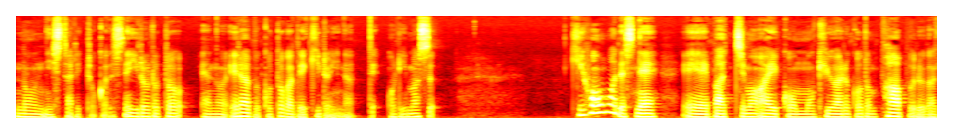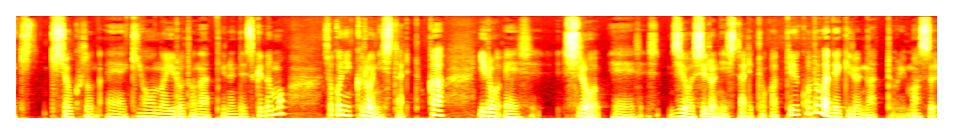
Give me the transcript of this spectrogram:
う、ノンにしたりとかですね、いろいろとあの選ぶことができるようになっております。基本はですね、えー、バッジもアイコンも QR コードもパープルが基色と、えー、基本の色となっているんですけども、そこに黒にしたりとか、色、えー、白、えー、字を白にしたりとかっていうことができるようになっております。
